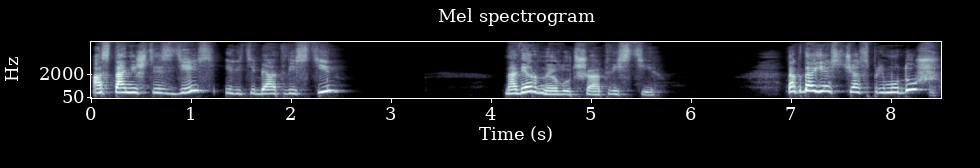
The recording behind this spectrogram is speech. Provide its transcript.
«Останешься здесь или тебя отвезти?» «Наверное, лучше отвезти». «Тогда я сейчас приму душ,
